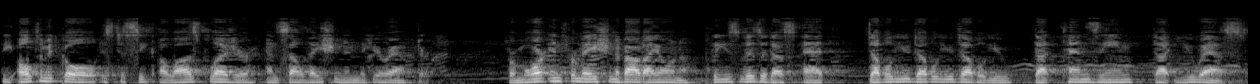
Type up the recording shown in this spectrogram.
The ultimate goal is to seek Allah's pleasure and salvation in the hereafter. For more information about Iona, please visit us at www.tanzim.us.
